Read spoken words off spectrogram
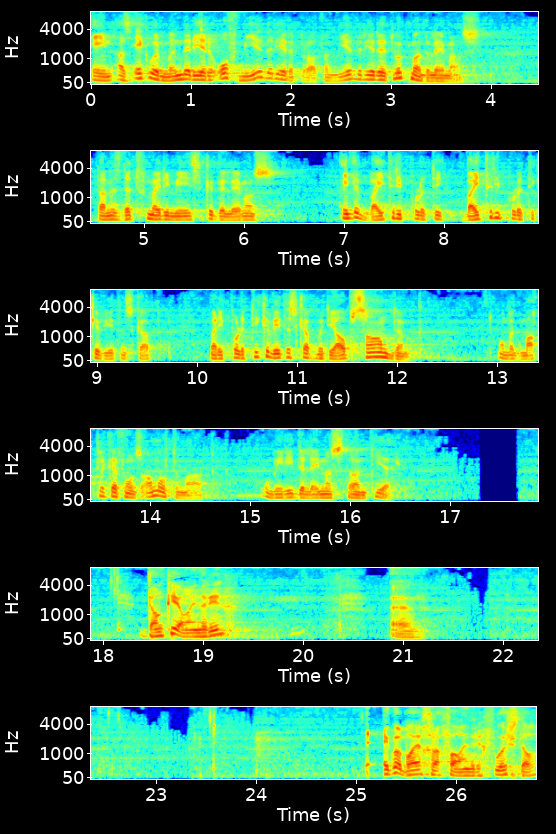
En as ek oor minderhede of meerderhede praat, want meerderhede het ook maar dilemma's, dan is dit vir my die menslike dilemma's eintlik buite die politiek, buite die politieke wetenskap, maar die politieke wetenskap moet help saamdink om dit makliker vir ons almal te maak om hierdie dilemma's te hanteer. Dankie Heinrich. Ehm uh, Ek wil baie graag vir Heinrich voorstel.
